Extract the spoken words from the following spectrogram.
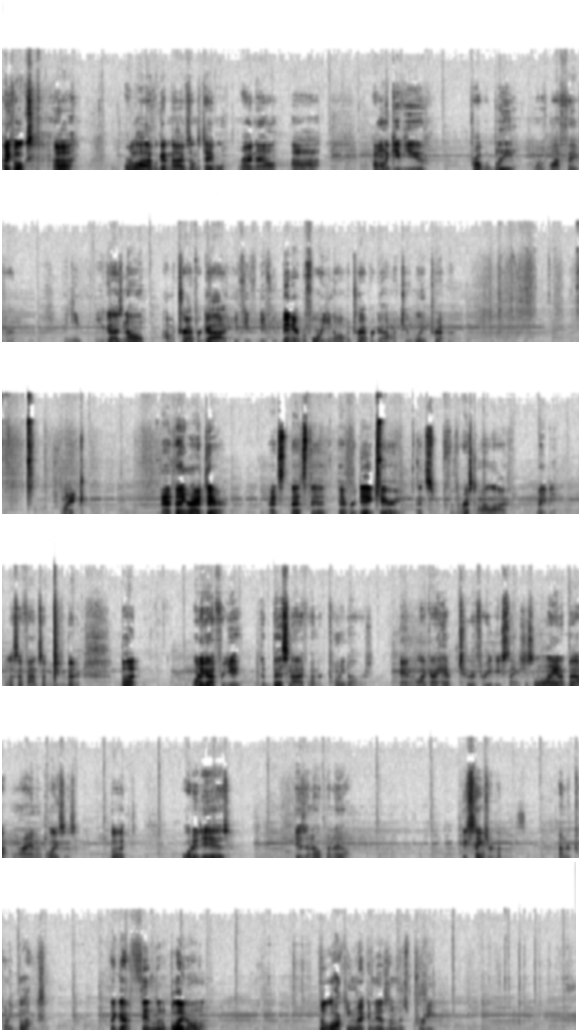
Howdy folks, uh, we're live, we got knives on the table right now. Uh, I'm gonna give you probably one of my favorite. And you, you guys know I'm a trapper guy. If you've, if you've been here before, you know I'm a trapper guy. I'm a two blade trapper. Like that thing right there. That's, that's the everyday carry. That's for the rest of my life, maybe, unless I find something even better. But what I got for you, the best knife under $20. And like I have two or three of these things just laying about in random places. But what it is, is an Opinel. These things are like under 20 bucks. They got a thin little blade on them. The locking mechanism is pretty,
